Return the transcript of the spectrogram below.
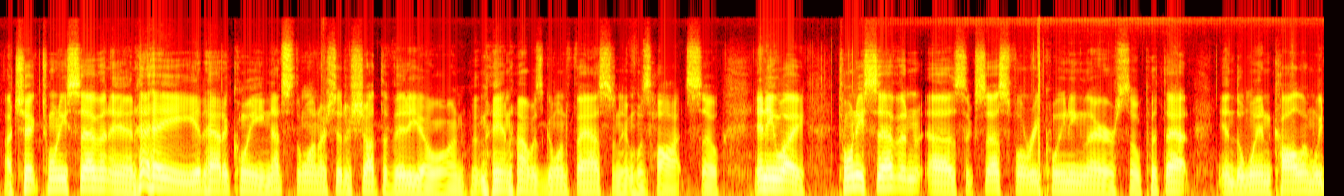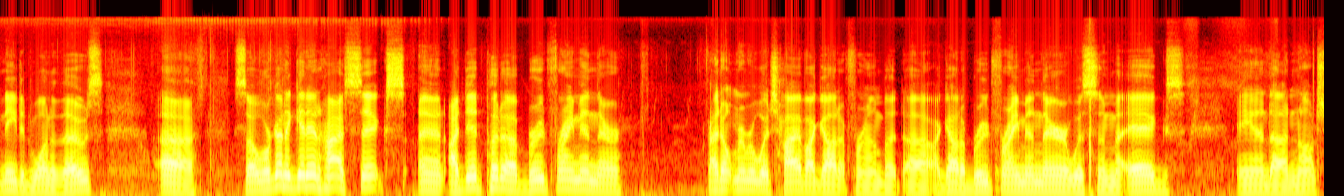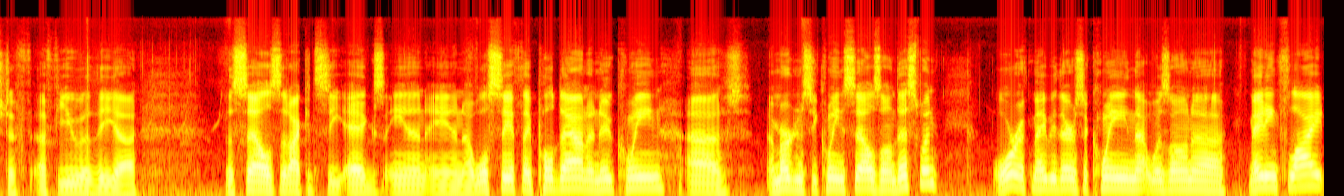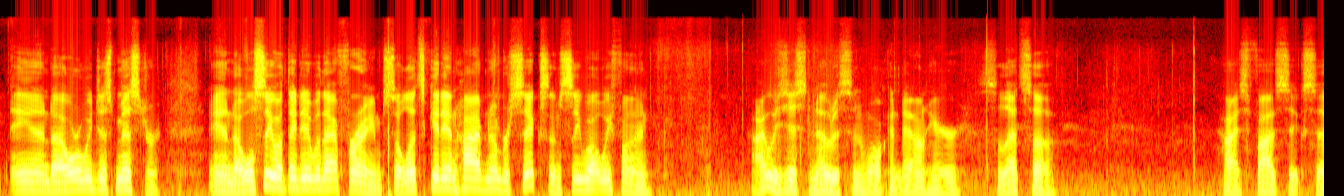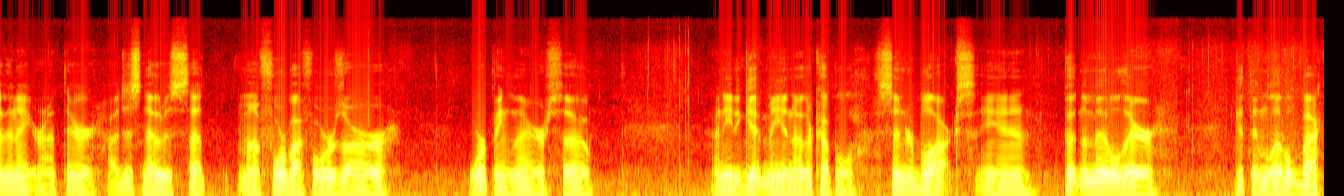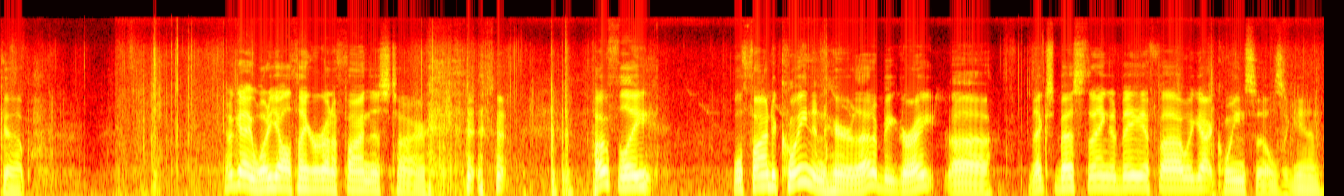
I checked 27 and hey, it had a queen. That's the one I should have shot the video on. But man, I was going fast and it was hot. So anyway, 27 uh, successful requeening there. So put that in the win column. We needed one of those. Uh, so we're going to get in hive six and I did put a brood frame in there. I don't remember which hive I got it from, but uh, I got a brood frame in there with some eggs and uh, notched a, a, few of the uh, the cells that I could see eggs in and uh, we'll see if they pull down a new queen, uh, emergency queen cells on this one or if maybe there's a queen that was on a mating flight and or we just missed her and uh, we'll see what they did with that frame. So let's get in hive number six and see what we find. I was just noticing walking down here, so that's a uh, hives five, six, seven, eight right there. I just noticed that my four by fours are warping there, so I need to get me another couple cinder blocks and put in the middle there, get them leveled back up. Okay, what do y'all think we're gonna find this time? hopefully we'll find a queen in here. That'd be great. Uh, next best thing would be if uh, we got queen cells again.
